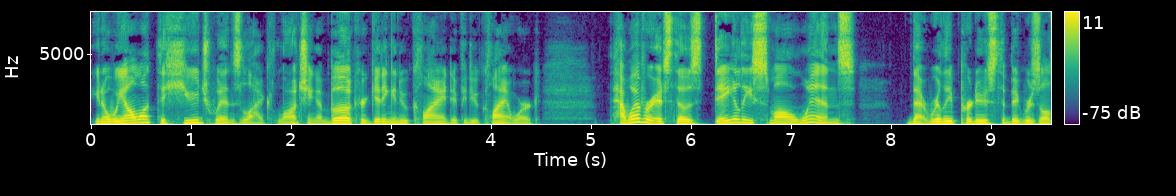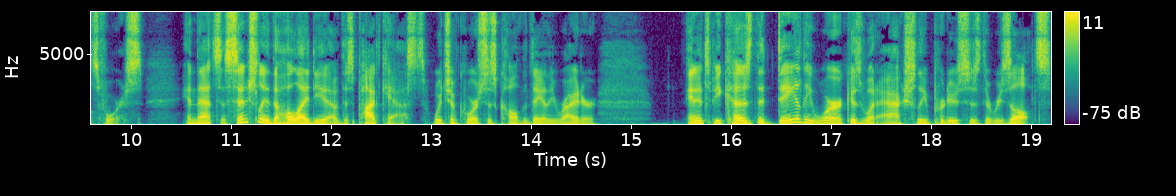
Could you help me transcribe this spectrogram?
You know, we all want the huge wins like launching a book or getting a new client if you do client work. However, it's those daily small wins that really produce the big results for us. And that's essentially the whole idea of this podcast, which of course is called The Daily Writer. And it's because the daily work is what actually produces the results.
